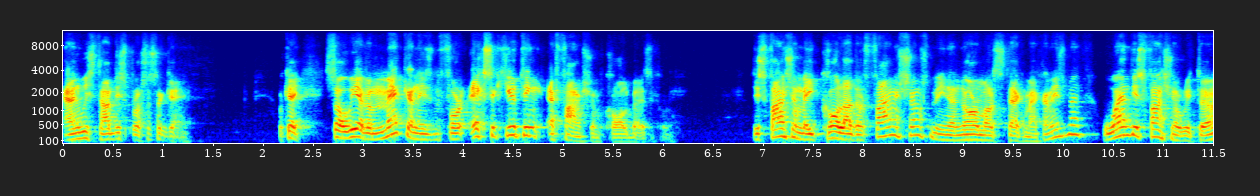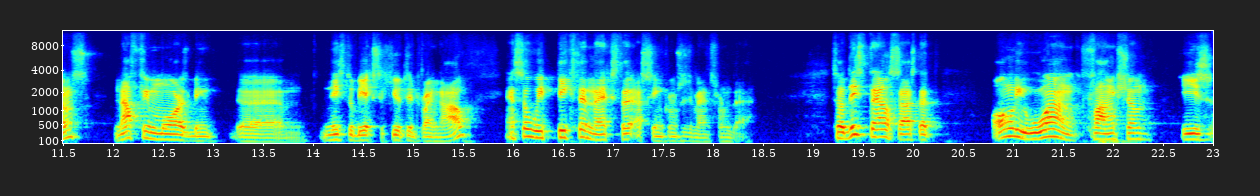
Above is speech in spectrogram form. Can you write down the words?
and we start this process again. Okay so we have a mechanism for executing a function call basically. This function may call other functions in a normal stack mechanism. When this function returns nothing more has been um, needs to be executed right now and so we pick the next asynchronous event from there. So this tells us that only one function is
